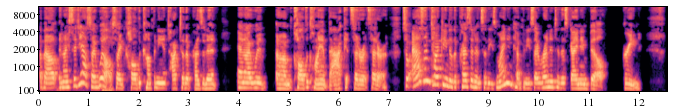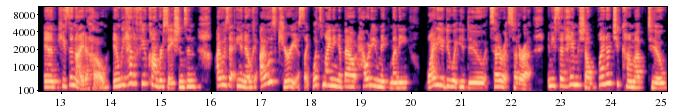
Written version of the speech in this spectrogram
about?" And I said, "Yes, I will." So I'd call the company and talk to the president and I would um, call the client back, et cetera, et cetera. So as I'm talking to the presidents of these mining companies, I run into this guy named Bill Green. And he's in Idaho. And we had a few conversations. And I was at, you know, I was curious, like, what's mining about? How do you make money? Why do you do what you do, et cetera, et cetera. And he said, Hey, Michelle, why don't you come up to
